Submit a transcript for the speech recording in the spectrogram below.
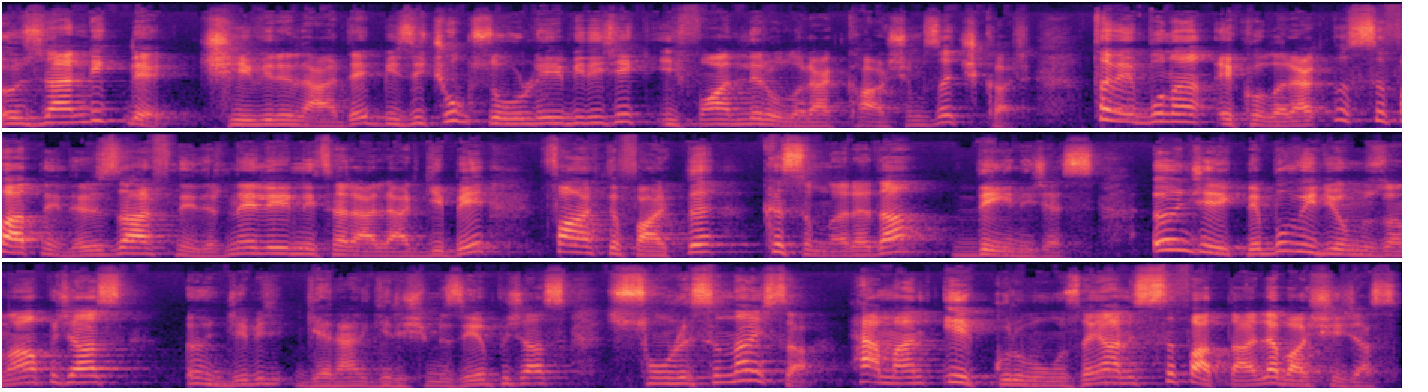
özellikle çevirilerde bizi çok zorlayabilecek ifadeler olarak karşımıza çıkar. Tabi buna ek olarak da sıfat nedir, zarf nedir, neleri nitelerler gibi farklı farklı kısımlara da değineceğiz. Öncelikle bu videomuzda ne yapacağız? Önce bir genel girişimizi yapacağız. Sonrasındaysa hemen ilk grubumuzda yani sıfatlarla başlayacağız.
